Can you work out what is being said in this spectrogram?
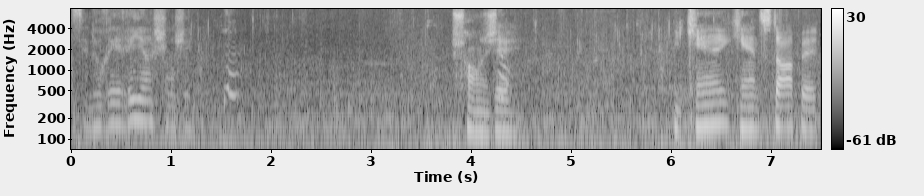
Ça n'aurait rien changé. Changer. You can't, you can't stop it.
